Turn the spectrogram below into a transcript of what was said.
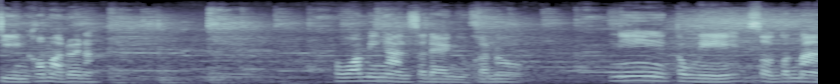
จีนๆเข้ามาด้วยนะ เพราะว่ามีงานแสดงอยู่ข้างนอก นี่ตรงนี้โซนต้นไม้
